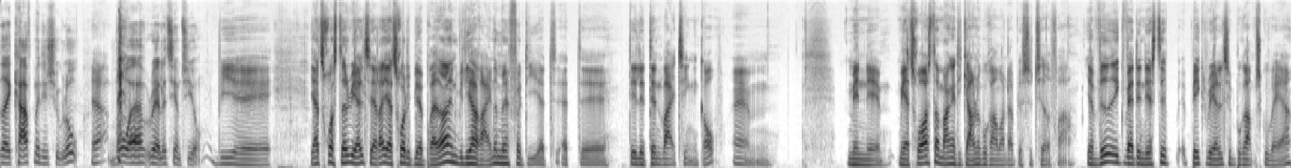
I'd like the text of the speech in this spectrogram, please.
drikke kaffe med din psykolog. Ja. Hvor er reality om 10 år? Vi, øh, jeg tror stadig, reality er der. Jeg tror, det bliver bredere, end vi lige har regnet med, fordi at, at øh, det er lidt den vej, tingene går. Um, men, øh, men jeg tror også, der er mange af de gamle programmer, der bliver sorteret fra. Jeg ved ikke, hvad det næste big reality-program skulle være.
